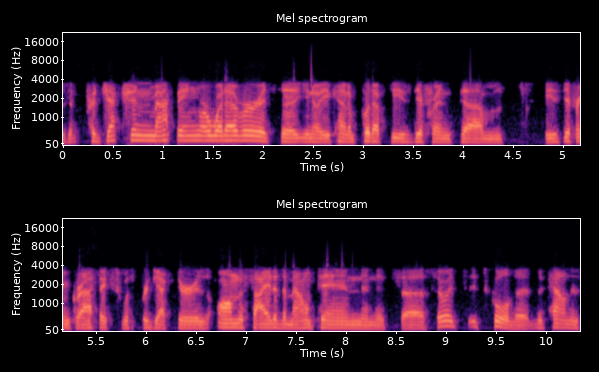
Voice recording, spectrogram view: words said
is it projection mapping or whatever? It's the you know you kind of put up these different um these different graphics with projectors on the side of the mountain. And it's uh so it's it's cool. The the town is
